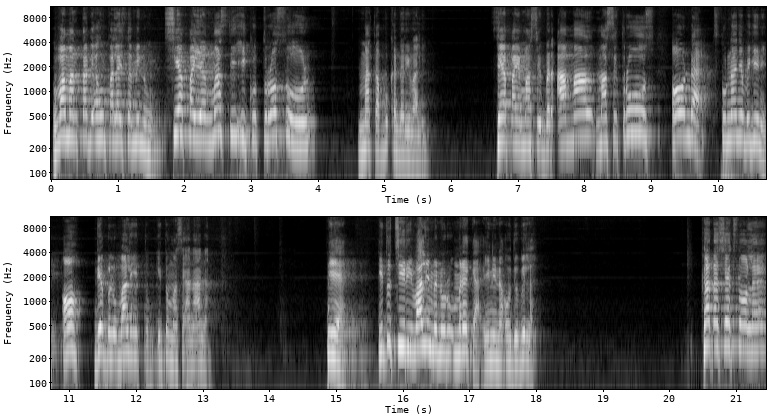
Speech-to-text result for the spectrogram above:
Waman tabi'ahum falaisa minhum. Siapa yang masih ikut Rasul, maka bukan dari wali. Siapa yang masih beramal, masih terus Oh enggak, sunnahnya begini. Oh, dia belum wali itu. Itu masih anak-anak. Iya. Itu ciri wali menurut mereka. Ini na'udzubillah. Kata Syekh Soleh,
